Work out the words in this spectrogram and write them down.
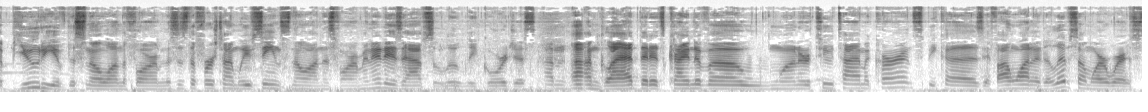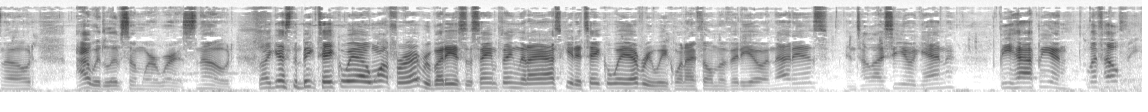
the beauty of the snow on the farm. This is the first time we've seen snow on this farm, and it is absolutely gorgeous. I'm, I'm glad that it's kind of a one or two time occurrence because if I wanted to live somewhere where it snowed, I would live somewhere where it snowed. So I guess the big takeaway I want for everybody is the same thing that I ask you to take away every week when I film a video, and that is, until I see you again, be happy and live healthy.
